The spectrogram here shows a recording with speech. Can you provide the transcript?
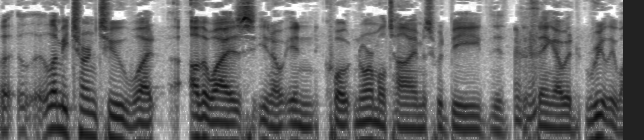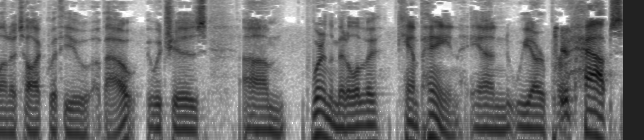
L- let me turn to what otherwise you know in quote normal times would be the, mm-hmm. the thing I would really want to talk with you about, which is. Um, we're in the middle of a campaign, and we are perhaps,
